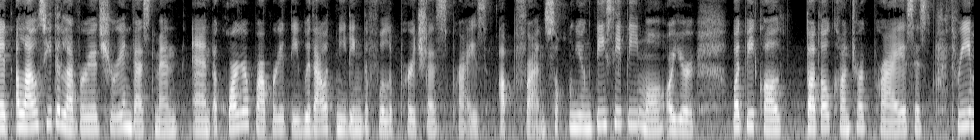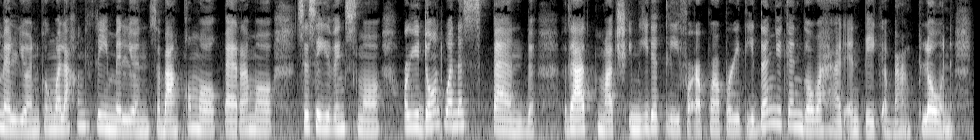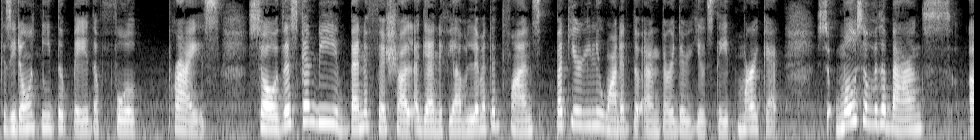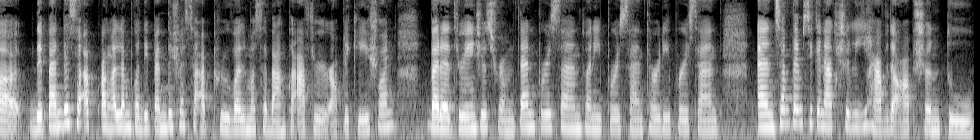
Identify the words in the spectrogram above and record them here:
It allows you to leverage your investment and acquire property without needing the full purchase price upfront. So kung yung TCP mo or your what we call total contract price is 3 million, kung wala kang 3 million sa bangko mo, pera mo, sa savings mo, or you don't want to spend that much immediately for a property, then you can go ahead and take a bank loan because you don't need to pay the full price. So this can be beneficial again if you have limited funds but you really wanted to enter the real estate market. So most of the banks uh, depende sa, ang alam ko, depende siya sa approval mo sa banko after your application. But it ranges from 10%, 20%, 30%. And sometimes you can actually have the option to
